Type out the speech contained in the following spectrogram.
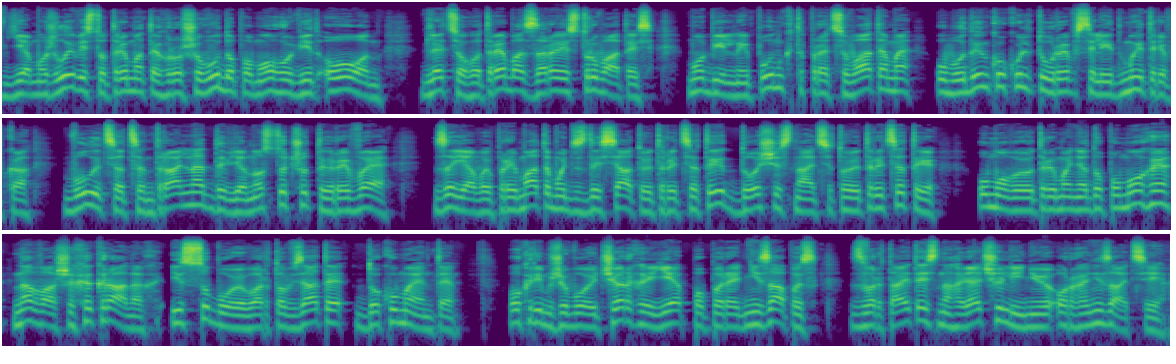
є можливість отримати грошову допомогу від ООН. Для цього треба зареєструватись. Мобільний пункт працюватиме у будинку культури в селі Дмитрівка, вулиця Центральна, 94В. Заяви прийматимуть з 10.30 до 16.30. Умови отримання допомоги на ваших екранах. Із собою варто взяти документи. Окрім живої черги, є попередній запис. Звертайтесь на гарячу лінію організації.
